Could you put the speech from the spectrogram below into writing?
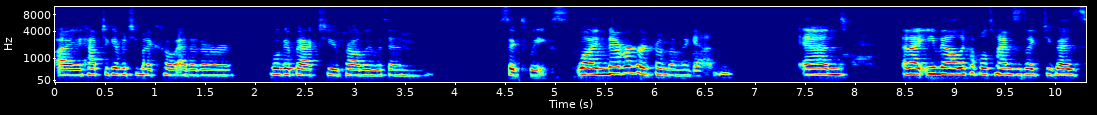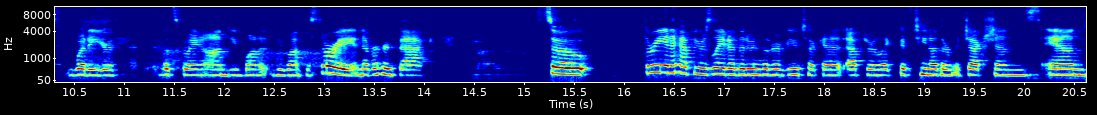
I have to give it to my co editor. We'll get back to you probably within six weeks. Well, I never heard from them again. And and I emailed a couple times. It's like, do you guys, what are your, what's going on? Do you want, do you want the story? And never heard back. So three and a half years later, the New England Review took it after like 15 other rejections. And,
